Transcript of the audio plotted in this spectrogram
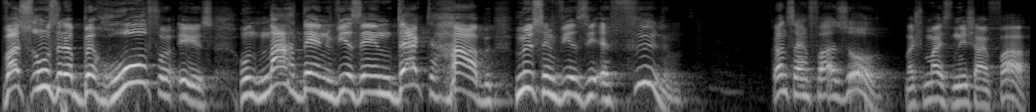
was unsere Berufung ist. Und nachdem wir sie entdeckt haben, müssen wir sie erfüllen. Ganz einfach so. Manchmal ist es nicht einfach,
